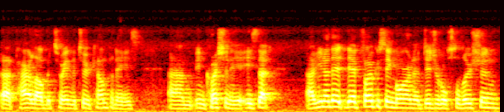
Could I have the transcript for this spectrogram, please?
a, a parallel between the two companies um, in question here, is that uh, you know they're, they're focusing more on a digital solution.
